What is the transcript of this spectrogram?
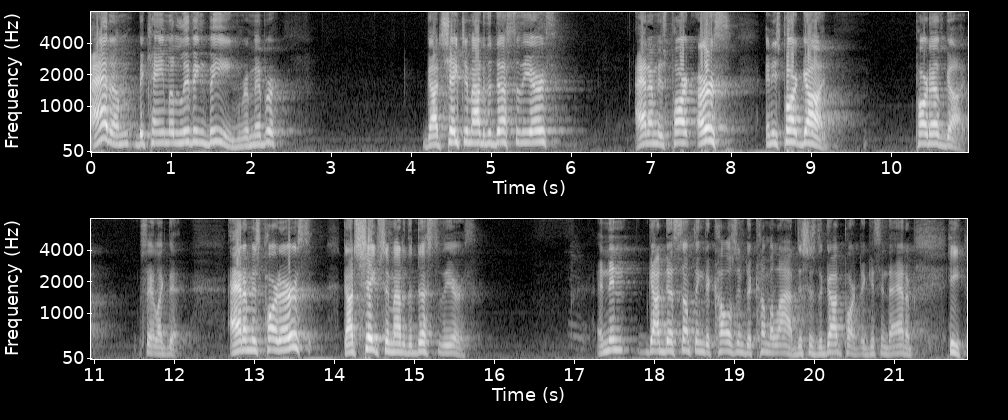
Adam became a living being, remember? God shaped him out of the dust of the earth. Adam is part earth and he's part God part of God. Say it like that. Adam is part earth. God shapes him out of the dust of the earth. And then God does something to cause him to come alive. This is the God part that gets into Adam. He,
